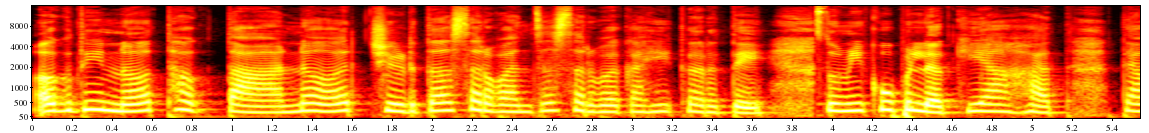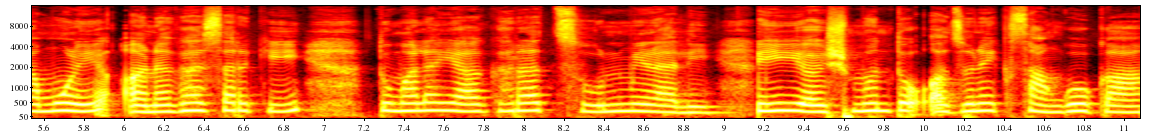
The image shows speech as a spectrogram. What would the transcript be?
अगदी न थकता न चिडता सर्वांचं सर्व काही करते. तुम्ही खूप लकी आहात. त्यामुळे अनघासारखी तुम्हाला या घरात सून मिळाली. यश म्हणतो अजून एक सांगू का?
